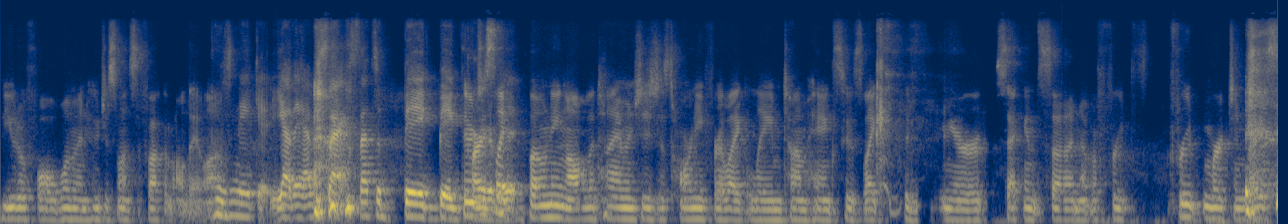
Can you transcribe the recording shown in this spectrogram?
beautiful woman who just wants to fuck him all day long. who's naked? Yeah, they have sex. That's a big, big They're part just like it. boning all the time, and she's just horny for like lame Tom Hanks, who's like the junior second son of a fruit fruit merchandise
